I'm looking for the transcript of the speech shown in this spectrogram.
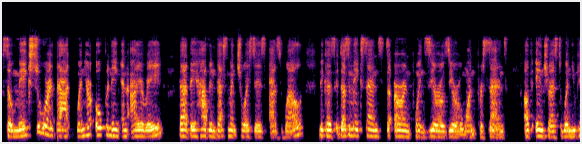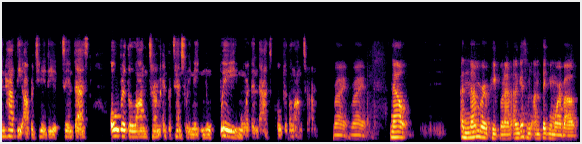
So make sure that when you're opening an IRA, that they have investment choices as well, because it doesn't make sense to earn 0.001% of interest when you can have the opportunity to invest over the long term and potentially make way more than that over the long term. Right, right. Now, a number of people, and I'm, I guess I'm, I'm, thinking more about.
